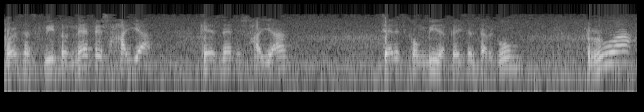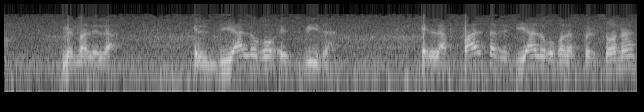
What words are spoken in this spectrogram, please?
Por eso ha escrito Nefesh Hayah, ¿Qué es Nefesh Hayah? Seres con vida. ¿Qué dice el Targum? Ruach Memalela. El diálogo es vida. En la falta de diálogo con las personas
